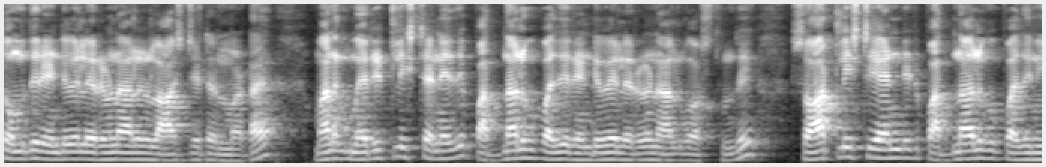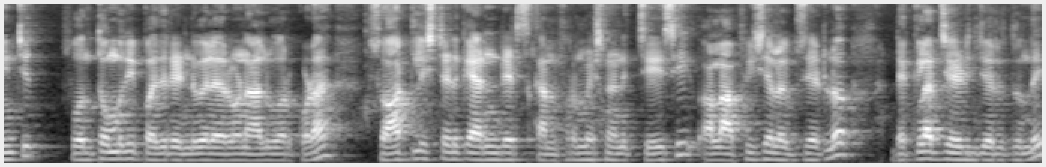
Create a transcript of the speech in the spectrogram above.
తొమ్మిది రెండు వేల ఇరవై నాలుగు లాస్ట్ డేట్ అనమాట మనకు మెరిట్ లిస్ట్ అనేది పద్నాలుగు పది రెండు వేల ఇరవై నాలుగు వస్తుంది. షార్ట్ లిస్ట్ క్యాండిడేట్ పద్నాలుగు పది నుంచి పంతొమ్మిది పది రెండు వేల ఇరవై నాలుగు వరకు కూడా షార్ట్ లిస్టెడ్ క్యాండిడేట్స్ కన్ఫర్మేషన్ అనేది చేసి వాళ్ళ అఫీషియల్ వెబ్సైట్లో డిక్లేర్ చేయడం జరుగుతుంది.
